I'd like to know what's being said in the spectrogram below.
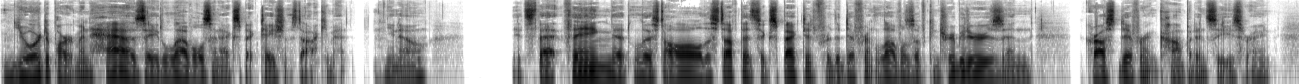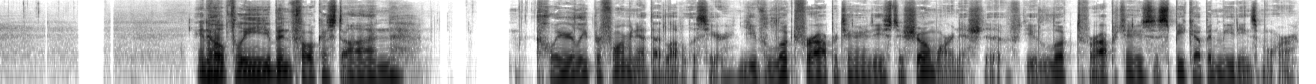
your department has a levels and expectations document. You know, it's that thing that lists all the stuff that's expected for the different levels of contributors and across different competencies, right? And hopefully, you've been focused on clearly performing at that level this year. You've looked for opportunities to show more initiative. You looked for opportunities to speak up in meetings more.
